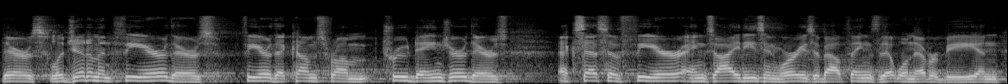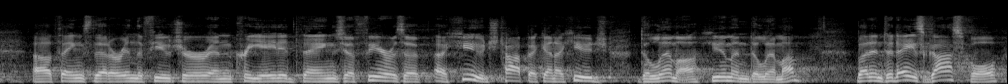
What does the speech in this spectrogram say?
There's legitimate fear, there's fear that comes from true danger, there's excessive fear, anxieties, and worries about things that will never be, and uh, things that are in the future, and created things. Uh, fear is a, a huge topic and a huge dilemma, human dilemma. But in today's gospel,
